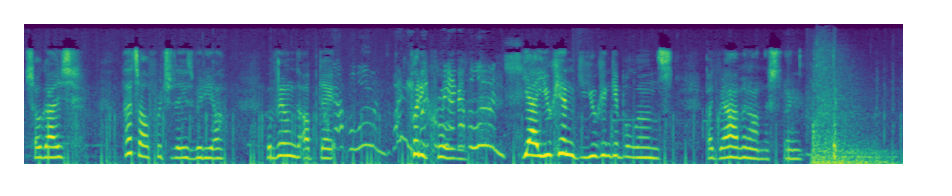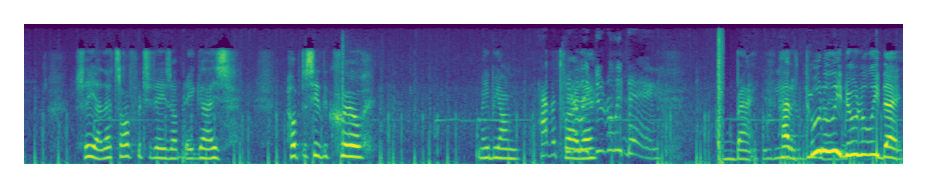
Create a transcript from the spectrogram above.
So guys, that's all for today's video. Reviewing the update. I got balloons. Wait, Pretty wait for me, I cool. Yeah, you can you can get balloons by grabbing on this thing. So yeah, that's all for today's update, guys. Hope to see the crew maybe on Have a Friday. tiddly doodly day. bang. Had a toodly doodly day.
